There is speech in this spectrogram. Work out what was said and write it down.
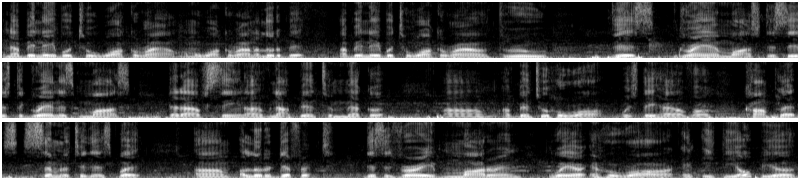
and I've been able to walk around. I'm gonna walk around a little bit. I've been able to walk around through this grand mosque. This is the grandest mosque that I've seen. I have not been to Mecca. Um, I've been to Harar, which they have a complex similar to this, but um, a little different. This is very modern, where in Harar in Ethiopia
